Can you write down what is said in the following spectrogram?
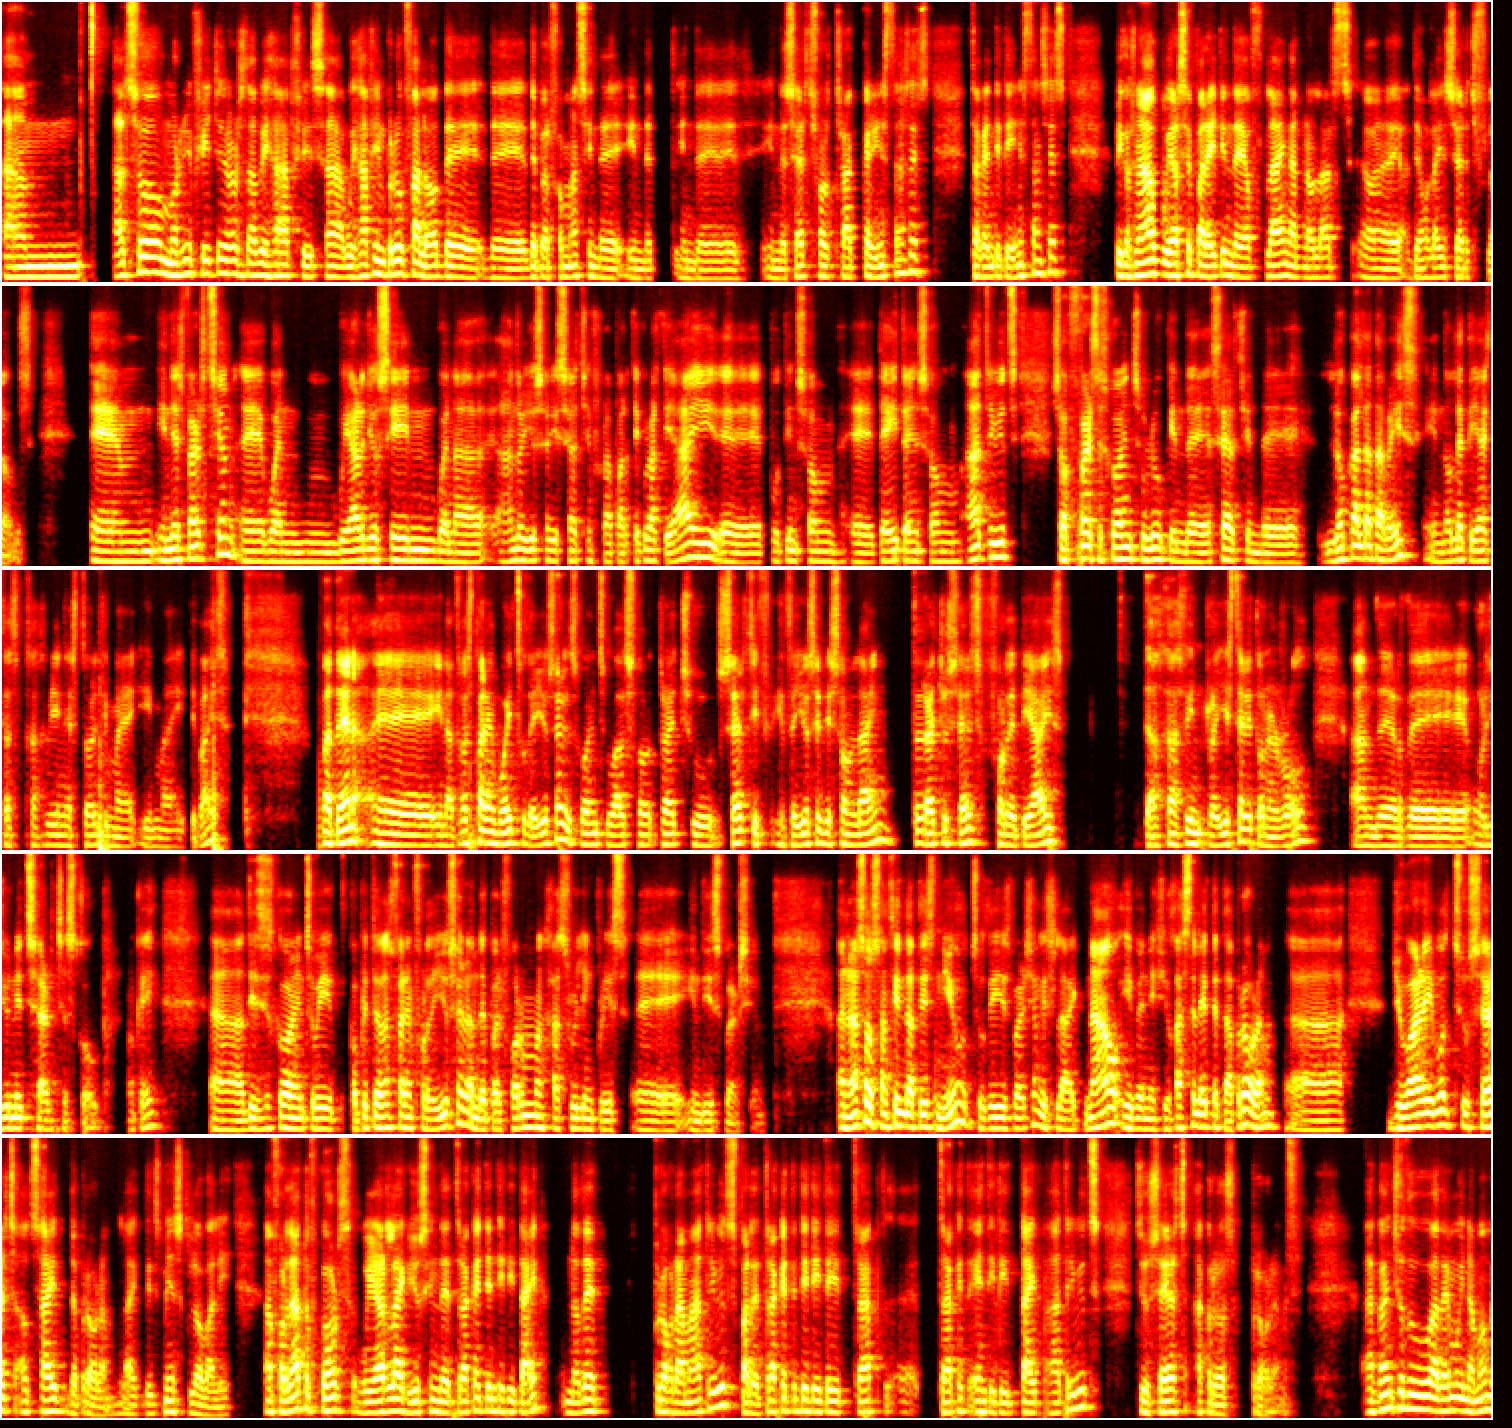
Um, also, more features that we have is uh, we have improved a lot the, the, the performance in the in the in the in the search for tracker instances, tracker entity instances, because now we are separating the offline and uh, the online search flows. Um, in this version, uh, when we are using, when a Android user is searching for a particular TI, uh, putting some uh, data in some attributes, so first it's going to look in the search in the local database in all the TIs that has been stored in my, in my device. But then in a transparent way to the user, it's going to also try to search if, if the user is online, try to search for the TIs that has been registered or enrolled under the org unit search scope. Okay, uh, this is going to be completely transparent for the user and the performance has really increased uh, in this version. And also something that is new to this version is like now, even if you have selected a program, uh, you are able to search outside the program, like this means globally. And for that, of course, we are like using the tracked entity type, not the program attributes, but the tracked entity, tracked, uh, tracked entity type attributes to search across programs. I'm going to do a demo in a moment.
